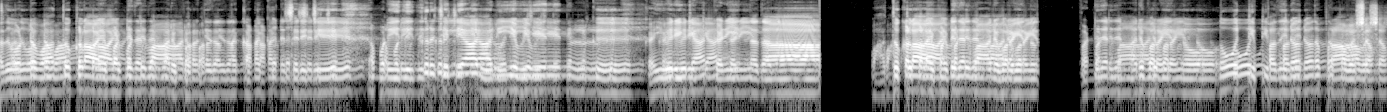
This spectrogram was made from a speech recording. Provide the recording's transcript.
അതുകൊണ്ട് മാത്തുക്കളായ പണ്ഡിതന്മാർ പറഞ്ഞു തന്ന കണക്കനുസരിച്ച് നമ്മൾ ഈ ചൊല്ലിയാൽ വലിയ വിജയം നിങ്ങൾക്ക് കൈവരിക്കാൻ കഴിയുന്നതാ. വാത്തുക്കളായ പണ്ഡിതന്മാർ പറയുന്നു. പണ്ഡിതന്മാര് പറയുന്നു നൂറ്റി പതിനൊന്ന് പ്രാവശ്യം.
